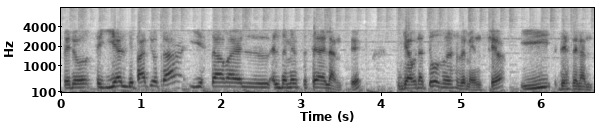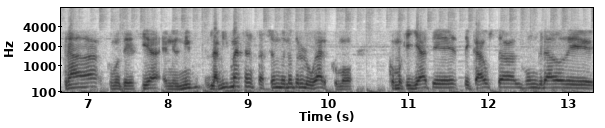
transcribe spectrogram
pero seguía el de patio atrás y estaba el, el demencia hacia adelante. Y ahora todo es demencia y desde la entrada, como te decía, en el mismo, la misma sensación del otro lugar, como, como que ya te, te causa algún grado de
